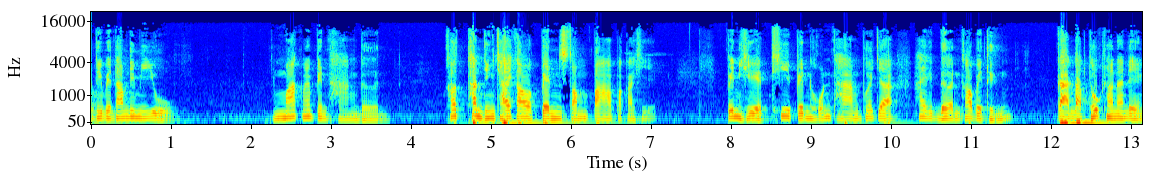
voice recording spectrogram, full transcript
ธที่เป็นธรรมที่มีอยู่มรรคนั้นเป็นทางเดินเขาท่านจึงใช้คำว่าเป็นสัมปาปะกะหิเป็นเหตุที่เป็นหนทางเพื่อจะให้เดินเข้าไปถึง การดับทุกข์เท่านั้นเอง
